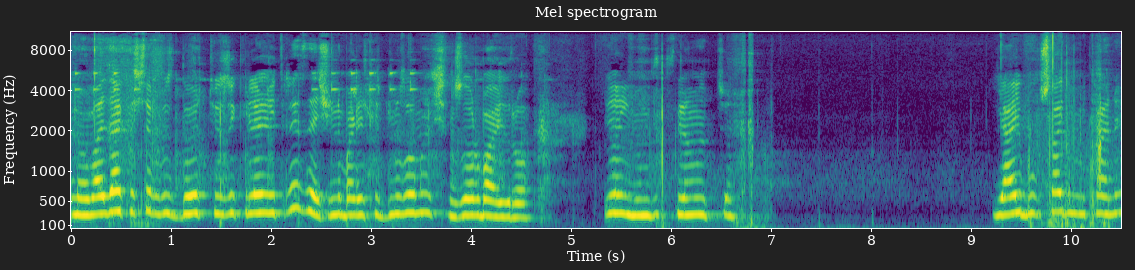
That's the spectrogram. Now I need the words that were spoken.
Normalde arkadaşlar biz 400'ü falan getiririz de şimdi bayıltmamız olmak için zor bayılır o. An yumruk falan atacağım. Yay bulsaydım bir tane.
